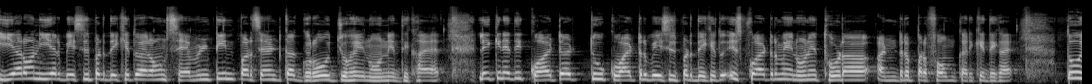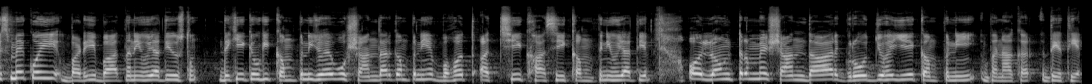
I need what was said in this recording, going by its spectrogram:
ईयर ऑन ईयर बेसिस पर देखें तो अराउंड सेवनटीन परसेंट का ग्रोथ जो है इन्होंने दिखाया है। लेकिन यदि क्वार्टर टू क्वार्टर बेसिस पर देखें तो इस क्वार्टर में इन्होंने थोड़ा अंडर परफॉर्म करके दिखाया तो इसमें कोई बड़ी बात नहीं हो जाती दोस्तों। देखिए, क्योंकि कंपनी जो है वो शानदार कंपनी है, बहुत अच्छी खासी कंपनी हो जाती है। और लॉन्ग टर्म में शानदार ग्रोथ जो है ये कंपनी बनाकर देती है।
